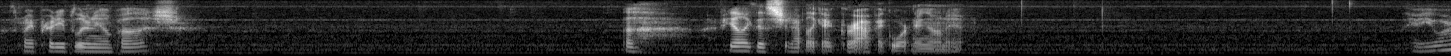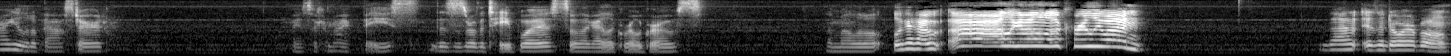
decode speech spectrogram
That's my pretty blue nail polish. Ugh, I feel like this should have like a graphic warning on it. There you are, you little bastard. Look at my face. This is where the tape was, so like I look real gross. And my little, look at how, ah, look at that little curly one. That is adorable.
